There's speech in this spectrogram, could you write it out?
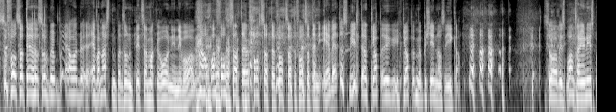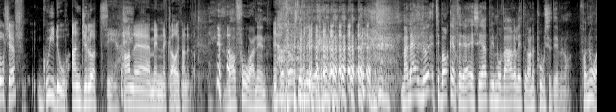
så fortsatte jeg, så, jeg var- Jeg var nesten på et sånn pizza macaroni-nivå, men han bare fortsatte, fortsatte, fortsatte, fortsatte en evighet og smilte og klappet, klappet meg på kinnet, og så gikk han. Så hvis Brann trenger en ny sportssjef, Guido Angelozzi. Han er min klare kandidat. Bare få han inn på første fly. Men tilbake til det. Jeg sier at vi må være litt positive nå. For nå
